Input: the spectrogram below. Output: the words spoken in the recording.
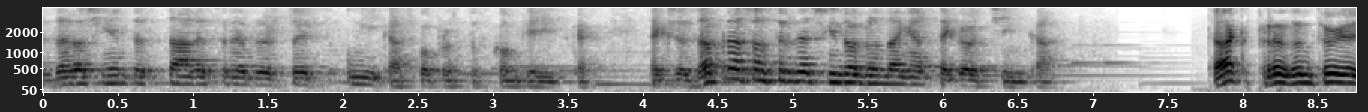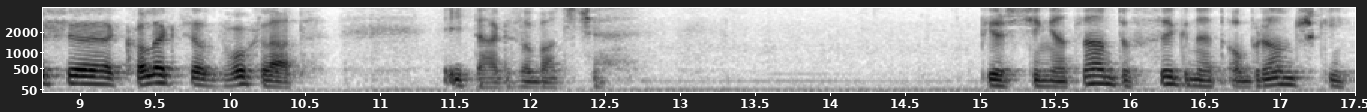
zarośnięte stare srebro to jest unikat po prostu w kąpieliskach. Także zapraszam serdecznie do oglądania tego odcinka. Tak prezentuje się kolekcja z dwóch lat. I tak, zobaczcie. Pierścień Atlantów, sygnet, obrączki,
